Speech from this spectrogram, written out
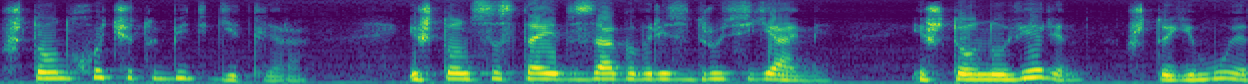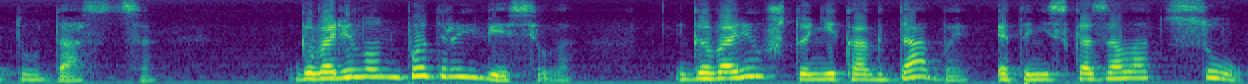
что он хочет убить Гитлера, и что он состоит в заговоре с друзьями, и что он уверен, что ему это удастся. Говорил он бодро и весело. Говорил, что никогда бы это не сказал отцу,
